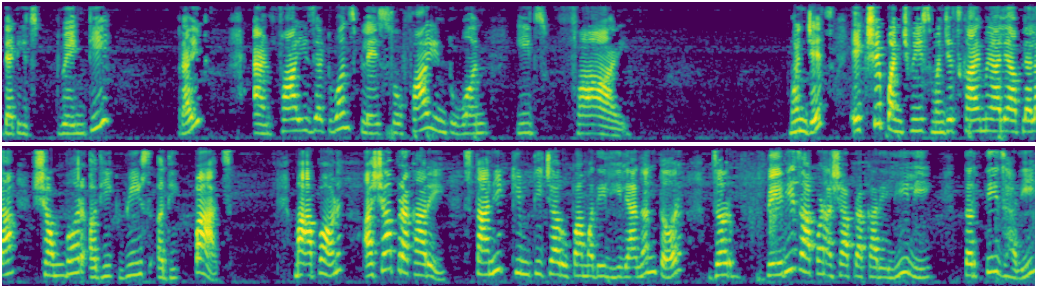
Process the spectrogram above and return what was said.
that is twenty right and 5 is at one's place so 5 into 1 is 5 म्हणजेच एकशे पंचवीस म्हणजेच काय मिळाले आपल्याला? शंभर अधिक वीस अधिक पाच. मग आपण अशा प्रकारे स्थानिक किमतीच्या रूपामध्ये लिहिल्यानंतर जर बेरीज आपण अशा प्रकारे लिहिली तर ती झाली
